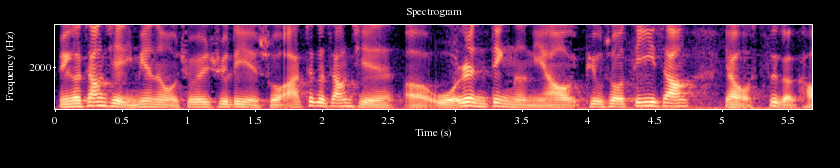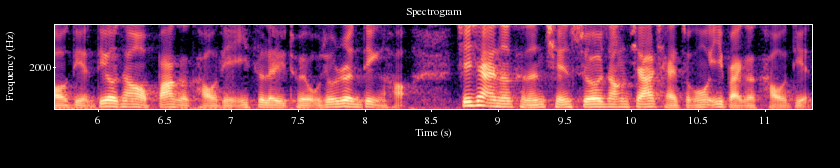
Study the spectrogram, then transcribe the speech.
每个章节里面呢，我就会去列说啊，这个章节呃，我认定呢，你要，譬如说第一章要有四个考点，第二章有八个考点，以此类推，我就认定好。接下来呢，可能前十二章加起来总共一百个考点，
